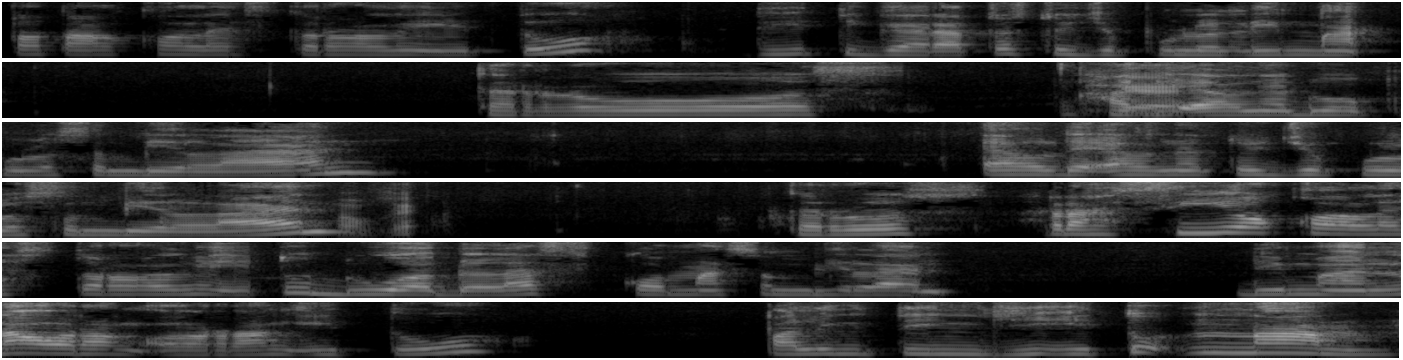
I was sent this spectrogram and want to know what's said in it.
total kolesterolnya itu di 375. Terus Oke. HDL-nya 29, LDL-nya 79, Oke. terus rasio kolesterolnya itu 12,9. Di mana orang-orang itu paling tinggi itu 6.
